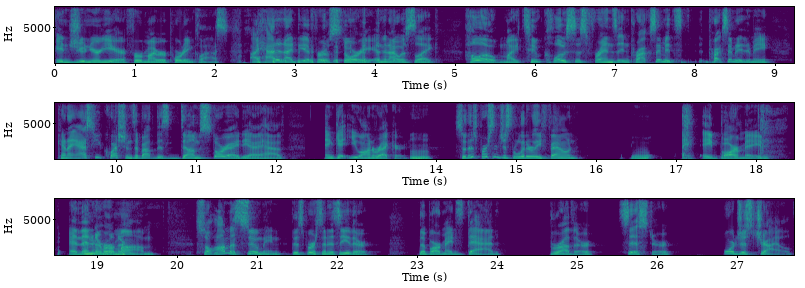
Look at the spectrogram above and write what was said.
in junior year for my reporting class. I had an idea for a story, and then I was like, "Hello, my two closest friends in proximity proximity to me. Can I ask you questions about this dumb story idea I have and get you on record?" Mhm. So this person just literally found a barmaid and then And her mother. mom. So I'm assuming this person is either the barmaid's dad, brother, sister, or just child.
